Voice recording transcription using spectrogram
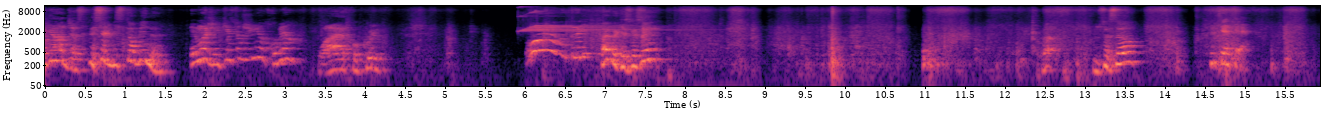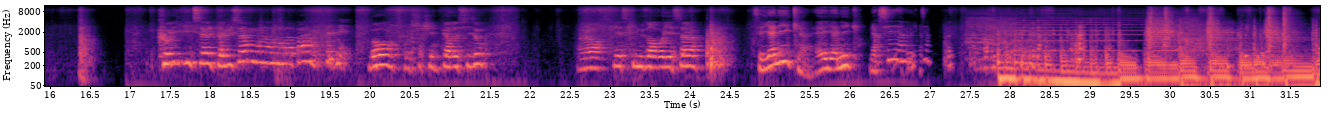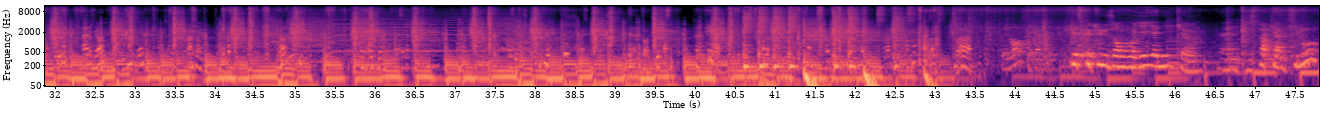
regarde, j'ai un spécial Mister Bean. Et moi j'ai Castor Junior, trop bien. Ouais, trop cool. Oh, mon colis Ah, mais qu'est-ce que c'est? Bah, D'où ça sort? Colis XL, t'as vu ça, dans mon lapin? Bon, faut chercher une paire de ciseaux. Alors, qui est-ce qui nous a envoyé ça? C'est Yannick. Eh Yannick, merci hein Bon. Qu'est-ce que tu nous as envoyé Yannick Euh, J'espère qu'il y a un petit mot.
